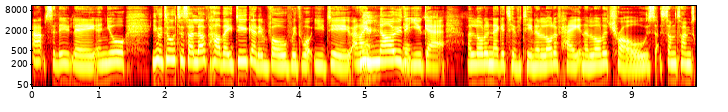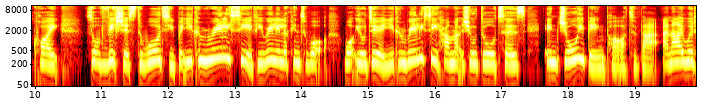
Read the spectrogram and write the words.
Absolutely. And your your daughters, I love how they do get involved with what you do. And I know that you get a lot of negativity and a lot of hate and a lot of trolls, sometimes quite sort of vicious towards you but you can really see if you really look into what what you're doing you can really see how much your daughters enjoy being part of that and i would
